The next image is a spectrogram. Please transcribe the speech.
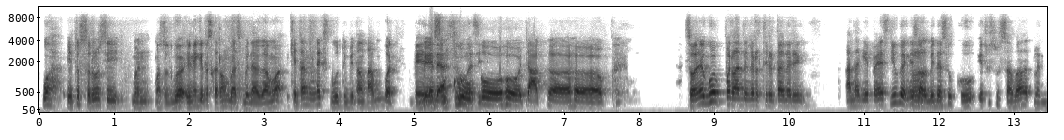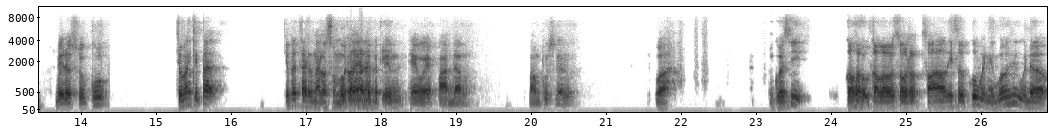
Wah, itu seru sih. Ben, maksud gue, ini kita sekarang bahas beda agama. Kita next butuh bintang tamu buat beda, Beda, suku, nggak sih? suku, cakep. Soalnya gue pernah denger cerita dari anak IPS juga nih Hmm. soal beda suku. Itu susah banget, Ben. Beda suku. Cuman kita kita cari Gue narasumber pernah aja nanti. deketin cewek Padang. Mampus gak lu? Gue sih kalau kalau soal, soal isuku Ben, ya, gue sih udah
